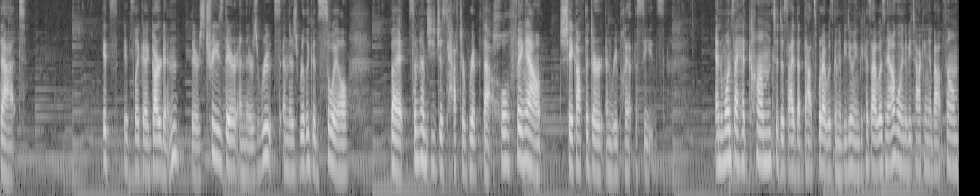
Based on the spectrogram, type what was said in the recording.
that it's, it's like a garden. There's trees there and there's roots and there's really good soil, but sometimes you just have to rip that whole thing out, shake off the dirt and replant the seeds. And once I had come to decide that that's what I was going to be doing, because I was now going to be talking about film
